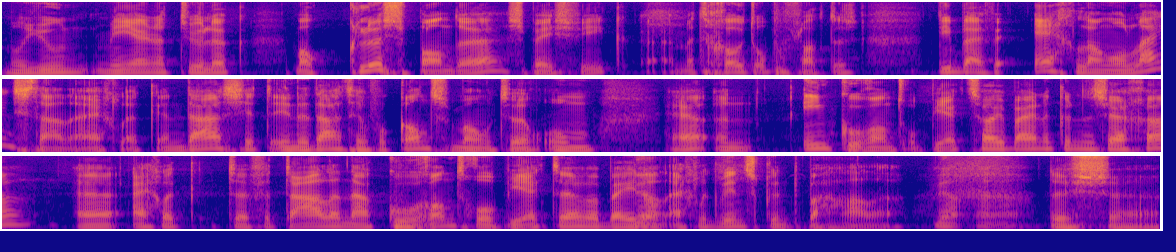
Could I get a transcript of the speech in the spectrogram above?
miljoen meer natuurlijk, maar ook kluspanden specifiek, met grote oppervlaktes, die blijven echt lang online staan eigenlijk. En daar zit inderdaad heel veel kansen momenteel om hè, een incourant object, zou je bijna kunnen zeggen, uh, eigenlijk te vertalen naar courantere objecten, waarbij je dan eigenlijk winst kunt behalen. Ja. Dus uh,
